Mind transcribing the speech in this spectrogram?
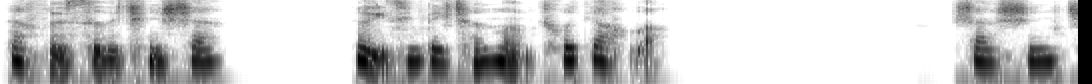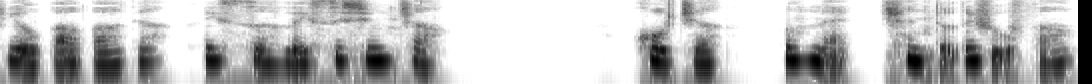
淡粉色的衬衫，都已经被陈猛脱掉了。上身只有薄薄的黑色蕾丝胸罩，护着丰满颤抖的乳房。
